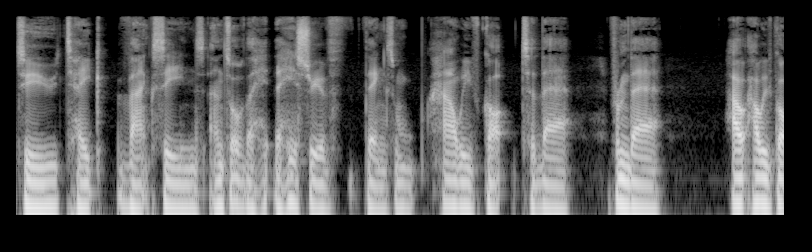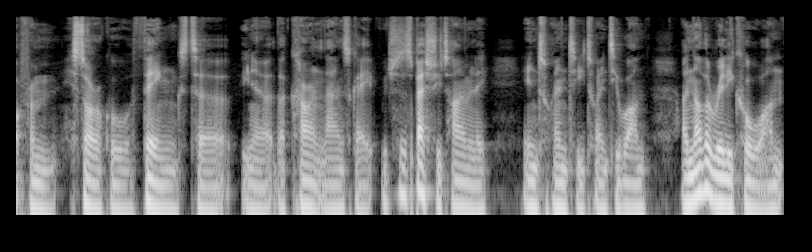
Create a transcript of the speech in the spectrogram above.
to take vaccines, and sort of the the history of things and how we've got to there from there, how how we've got from historical things to you know the current landscape, which is especially timely in 2021. Another really cool one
